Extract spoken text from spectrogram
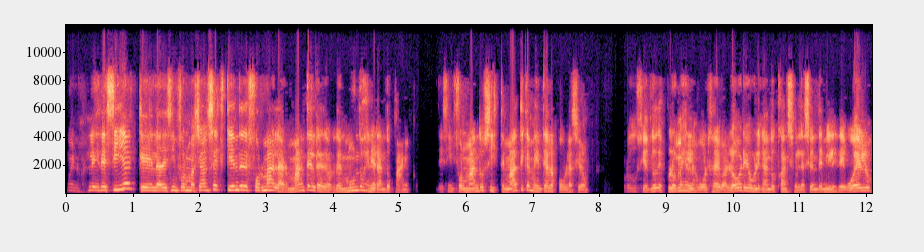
Bueno, les decía que la desinformación se extiende de forma alarmante alrededor del mundo generando pánico, desinformando sistemáticamente a la población, produciendo desplomes en las bolsas de valores, obligando cancelación de miles de vuelos,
